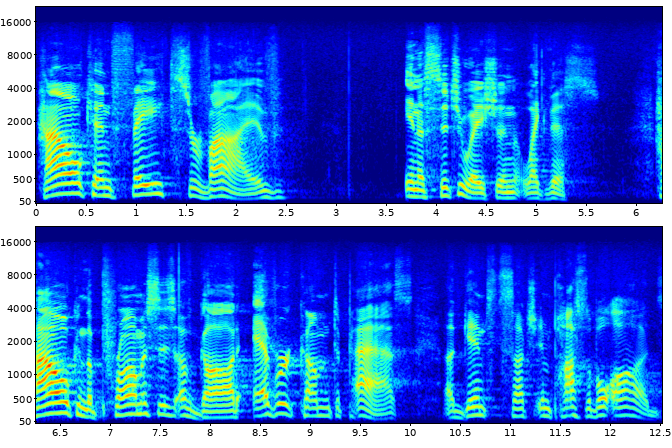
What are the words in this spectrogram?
How can faith survive in a situation like this? How can the promises of God ever come to pass against such impossible odds?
